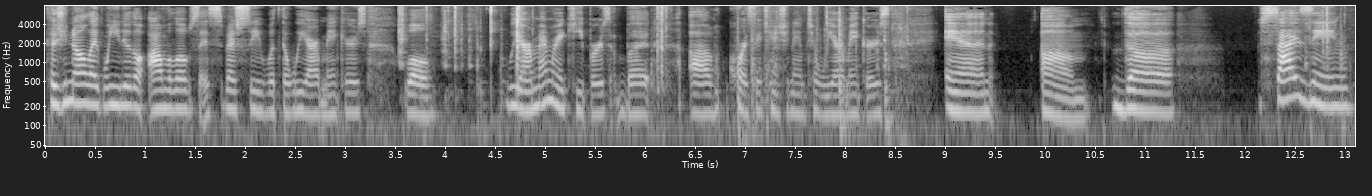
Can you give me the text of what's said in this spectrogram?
cause you know, like when you do the envelopes, especially with the We Are Makers, well, We Are Memory Keepers, but of course they changed the name to We Are Makers. And um, the sizing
